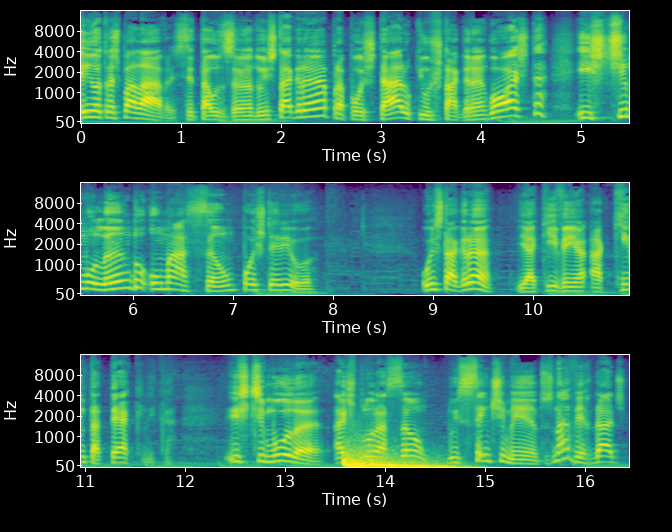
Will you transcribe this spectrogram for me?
Em outras palavras, você está usando o Instagram para postar o que o Instagram gosta, estimulando uma ação posterior. O Instagram, e aqui vem a, a quinta técnica, estimula a exploração dos sentimentos. Na verdade,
